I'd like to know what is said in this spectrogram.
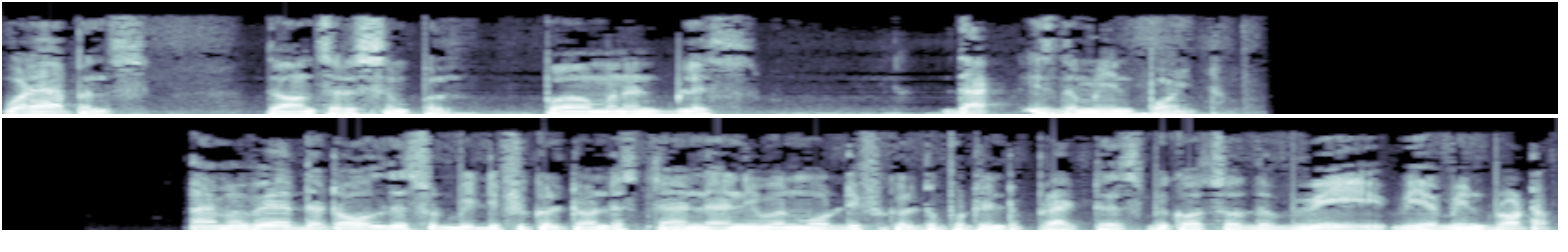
What happens? The answer is simple. Permanent bliss. That is the main point. I am aware that all this would be difficult to understand and even more difficult to put into practice because of the way we have been brought up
